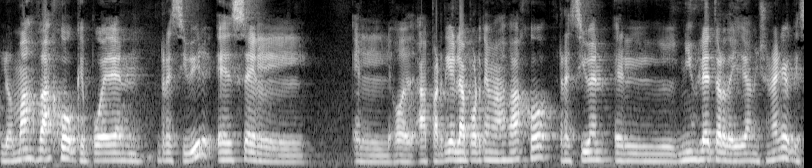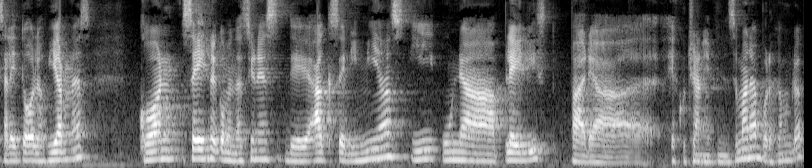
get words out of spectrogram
lo, más bajo que pueden recibir es el, a partir del aporte más bajo reciben el newsletter de Idea Millonaria que sale todos los viernes con seis recomendaciones de Axel y mías y una playlist para escuchar en el fin de semana, por ejemplo.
